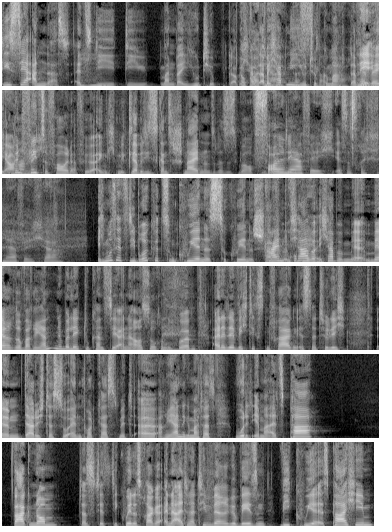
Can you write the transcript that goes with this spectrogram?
die ist sehr anders als die, die man bei YouTube, glaube ich, Oh hat. Gott, Aber ich ja, habe nie YouTube ich gemacht. Dafür Nee, ich ich bin viel nicht. zu faul dafür eigentlich. Ich glaube, dieses ganze Schneiden und so, das ist überhaupt nicht voll mein Ding. nervig. Es ist richtig nervig, ja. Ich muss jetzt die Brücke zum Queerness, zur Queerness schaffen. Kein und ich Problem. habe, ich habe mehr, mehrere Varianten überlegt. Du kannst dir eine aussuchen. Ich eine der wichtigsten Fragen ist natürlich, ähm, dadurch, dass du einen Podcast mit äh, Ariane gemacht hast, wurdet ihr mal als Paar wahrgenommen? Das ist jetzt die Queerness-Frage. Eine Alternative wäre gewesen, wie queer ist Parchim?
